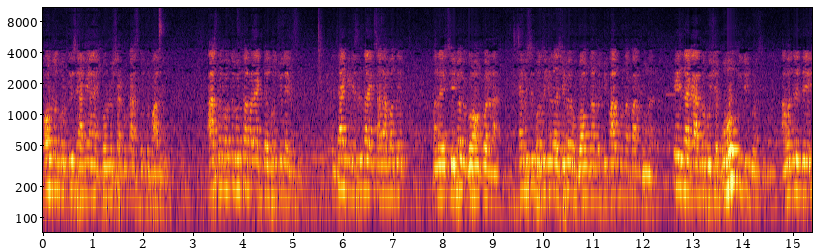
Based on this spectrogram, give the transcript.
অর্জন করতেছি আমি কাজ করতে পারব। আস্থা করতে করতে আমার এক দেড় বছর চলে গেছে। গেছে যাই, তারা আমাদের মানে সেইভাবে গ্রহণ করে না। এমএসি সেভাবে গ্রহণ কি পারব না পারব না। এই জায়গায় আমরা বসে বহু করছি। আমাদের যে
